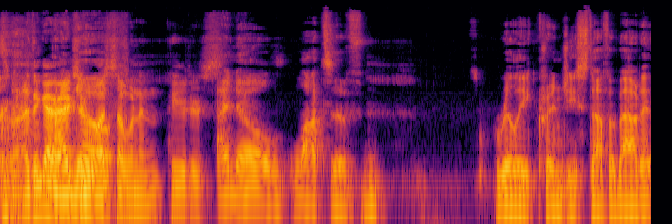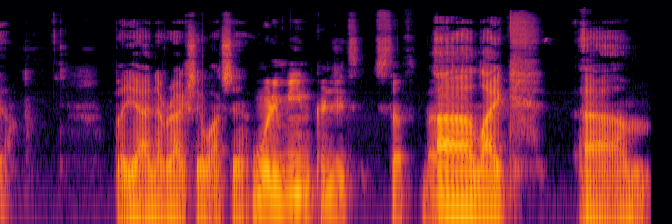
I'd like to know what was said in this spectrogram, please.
I think I I actually know. watched that one in theaters. I know lots of really cringy stuff about it, but yeah, I never actually watched it. what do you mean? Cringy stuff about Uh, like, um,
